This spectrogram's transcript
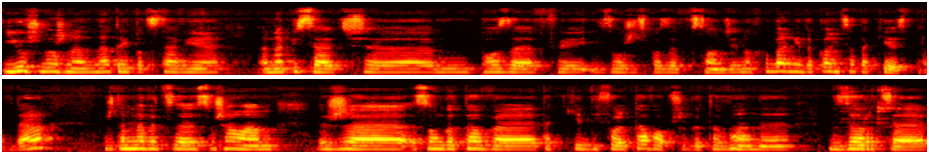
i już można na tej podstawie napisać pozew i złożyć pozew w sądzie. No chyba nie do końca tak jest, prawda? Że tam nawet e, słyszałam, że są gotowe takie defaultowo przygotowane wzorce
